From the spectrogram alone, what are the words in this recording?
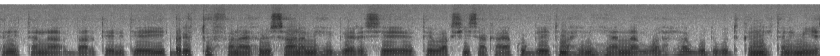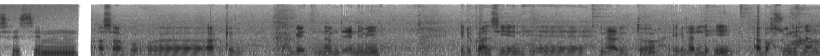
tanihtan tana bartenitei barito fanai xulusana mihi gerse te waksisa kaya ku geytmahinihian walala gudugud kanihtani miyas xisem أصاكو أكل كهجيت نام دعنمي إدو كان سيني معبتو إقلال له أبخسوني هنا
